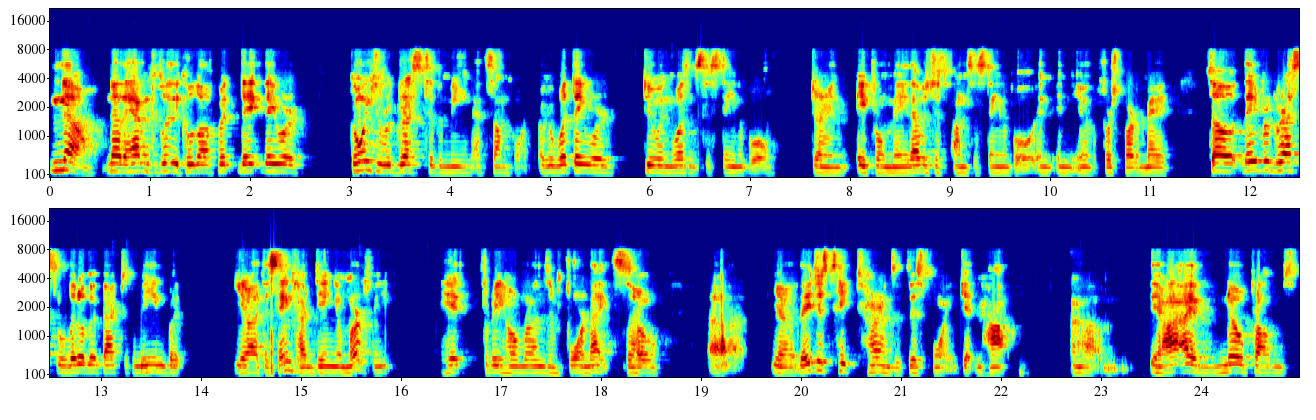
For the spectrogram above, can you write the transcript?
No, no, they haven't completely cooled off, but they they were going to regress to the mean at some point. Okay, what they were doing wasn't sustainable during April May. That was just unsustainable in, in you know the first part of May. So they've regressed a little bit back to the mean, but you know at the same time, Daniel Murphy hit three home runs in four nights. So, uh, you know, they just take turns at this point getting hot. Um, yeah, I, have no problems.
